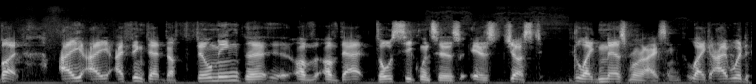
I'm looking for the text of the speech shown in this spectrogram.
But I, I, I think that the filming the of, of that those sequences is just like mesmerizing. Like I would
